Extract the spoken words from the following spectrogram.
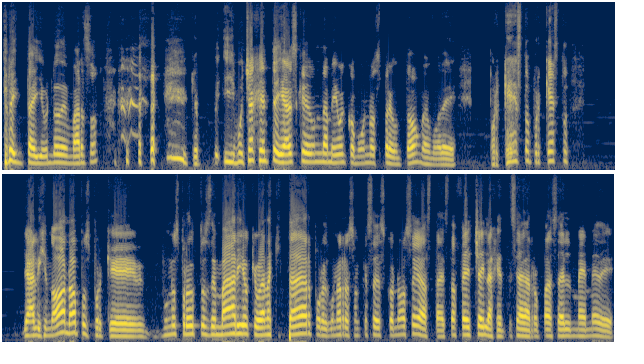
31 de marzo. y mucha gente, ya es que un amigo en común nos preguntó, como de, ¿por qué esto? ¿Por qué esto? Ya le dije, no, no, pues porque unos productos de Mario que van a quitar por alguna razón que se desconoce hasta esta fecha y la gente se agarró para hacer el meme de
